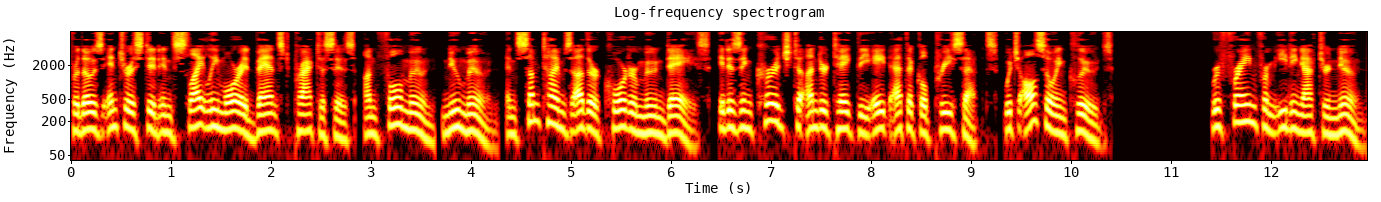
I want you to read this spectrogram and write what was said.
For those interested in slightly more advanced practices, on full moon, new moon, and sometimes other quarter moon days, it is encouraged to undertake the eight ethical precepts, which also includes Refrain from eating after noon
